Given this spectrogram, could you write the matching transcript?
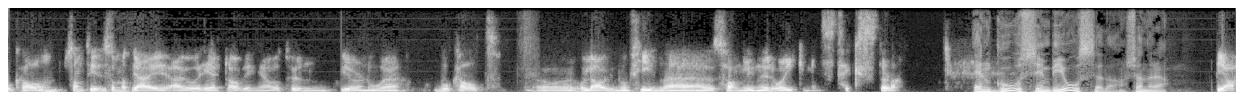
Vokalen. Samtidig som at jeg er jo helt avhengig av at hun gjør noe vokalt. Og, og lager noen fine sanglinjer, og ikke minst tekster, da. En god symbiose, da, skjønner jeg. Ja,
